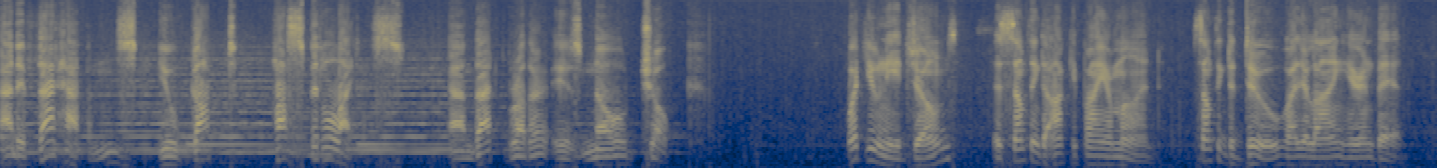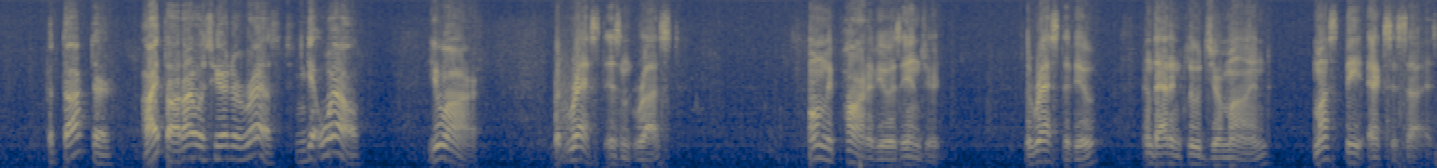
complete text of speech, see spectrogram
And if that happens, you've got hospitalitis. And that, brother, is no joke. What you need, Jones, is something to occupy your mind. Something to do while you're lying here in bed. But, Doctor, I thought I was here to rest and get well. You are. But rest isn't rust. Only part of you is injured. The rest of you, and that includes your mind, must be exercised.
